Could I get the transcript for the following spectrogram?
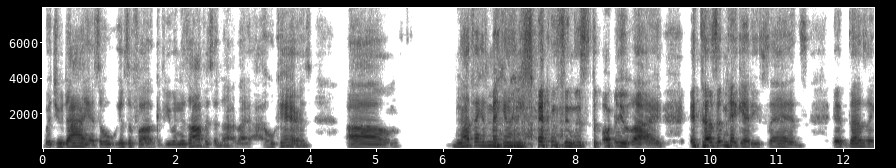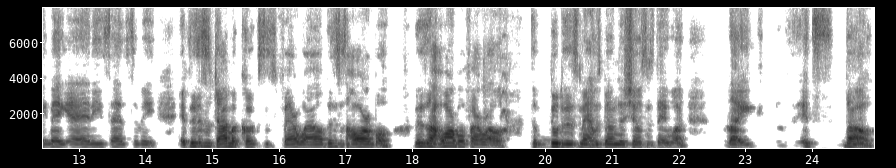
but you dying, so who gives a fuck if you in this office or not? Like, who cares? Um, nothing is making any sense in this storyline. It doesn't make any sense. It doesn't make any sense to me. If this is John McCook's farewell, this is horrible. This is a horrible farewell to do to this man who's been on this show since day one. Like, it's no.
